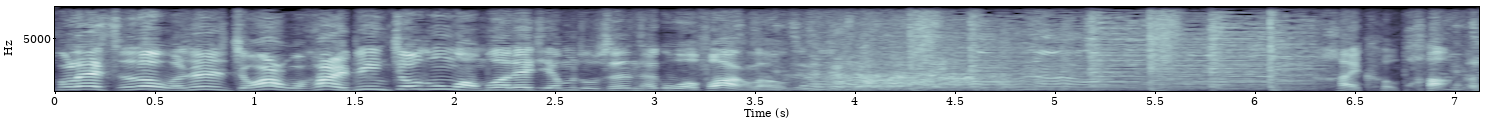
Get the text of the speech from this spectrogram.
后来知道我是九二五哈尔滨交通广播的节目主持人，才给我放了。我跟你说，太可怕了。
